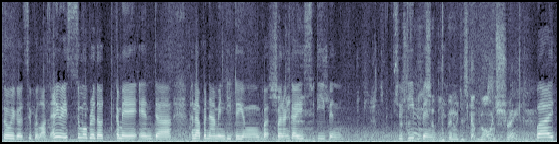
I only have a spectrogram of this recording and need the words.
so we got super lost. Anyways, sumobra daw kami and uh, hanapan namin dito yung ba- barangay Sudipin. Sudipin. And we just kept going straight. But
